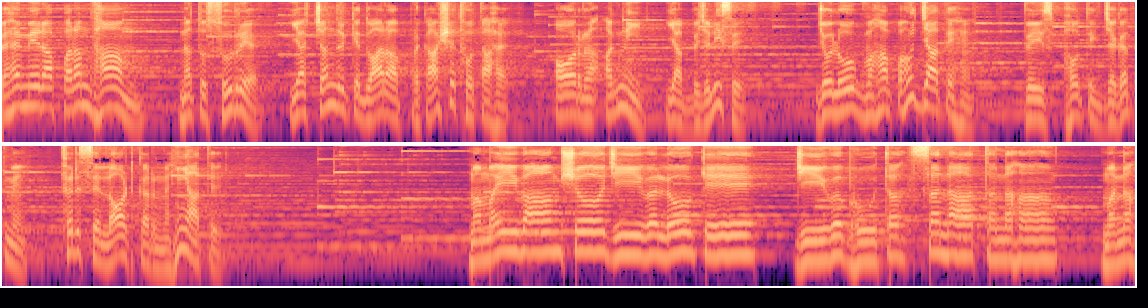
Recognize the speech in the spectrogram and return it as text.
वह मेरा परम धाम, न तो सूर्य या चंद्र के द्वारा प्रकाशित होता है, और न अग्नि या बिजली से। जो लोग वहाँ पहुँच जाते हैं वे इस भौतिक जगत में फिर से लौट कर नहीं आते। ममैवांशो जीवलोके जीवभूतः सनातनः मनः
